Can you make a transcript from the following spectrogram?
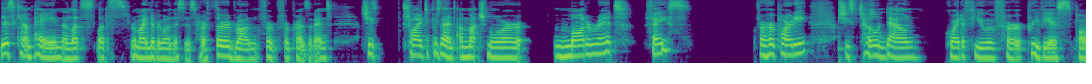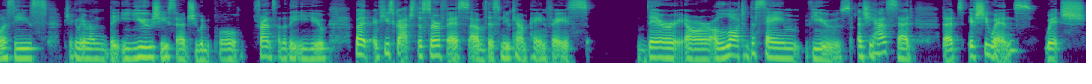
this campaign and let's let's remind everyone this is her third run for for president she's tried to present a much more moderate face for her party. She's toned down quite a few of her previous policies particularly around the EU she said she wouldn't pull France out of the EU but if you scratch the surface of this new campaign face there are a lot of the same views. And she has said that if she wins, which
